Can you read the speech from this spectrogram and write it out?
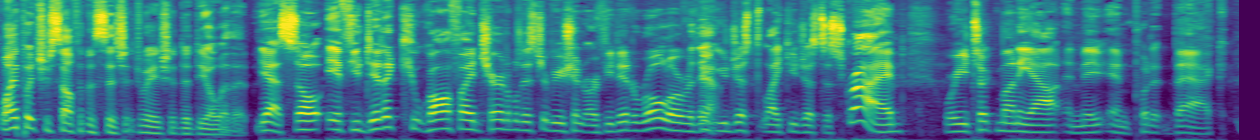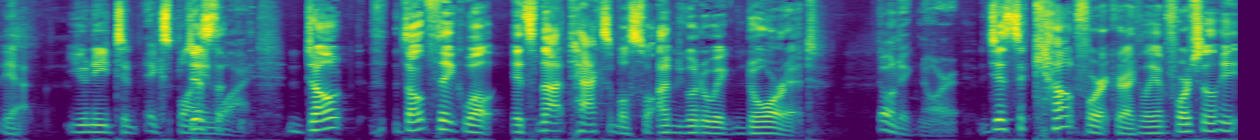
why put yourself in a situation to deal with it? Yeah. So if you did a qualified charitable distribution, or if you did a rollover that Yeah. you just like you just described, where you took money out and made, and put it back, Yeah. You need to explain Just why. don't don't think well it's not taxable, so I'm going to ignore it. Don't ignore it. Just account for it correctly. Unfortunately,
